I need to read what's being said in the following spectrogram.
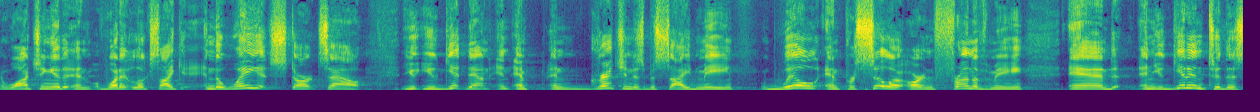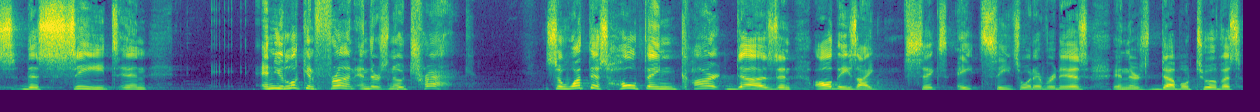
and watching it and what it looks like. And the way it starts out, you, you get down, and, and, and Gretchen is beside me. Will and Priscilla are in front of me. And, and you get into this, this seat, and, and you look in front and there's no track. So, what this whole thing cart does, and all these like six, eight seats, whatever it is, and there's double two of us,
